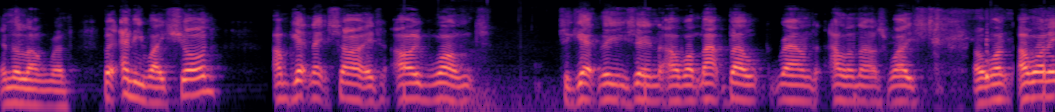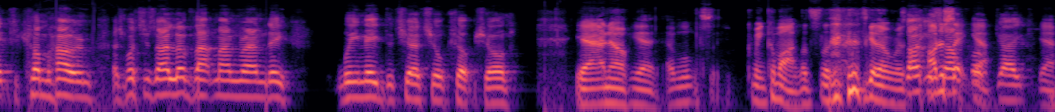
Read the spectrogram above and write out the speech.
in the long run. But anyway, Shawn, I'm getting excited. I want to get these in. I want that belt round Alanar's waist. I want I want it to come home. As much as I love that man, Randy, we need the Churchill Cup, Shawn. yeah, I know. Yeah, Uh, well, let's- I mean, come on, let's let's get over with. Psych I'll just say, yourself yeah, Jake. yeah.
